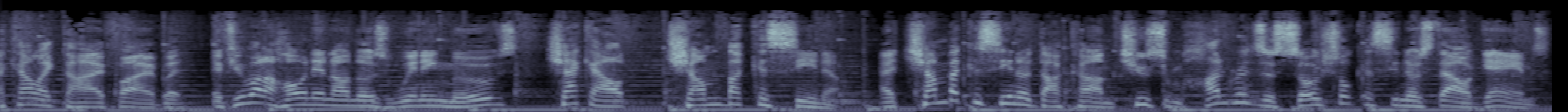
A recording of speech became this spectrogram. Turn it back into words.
I kind of like the high five, but if you want to hone in on those winning moves, check out Chumba Casino. At chumbacasino.com, choose from hundreds of social casino style games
